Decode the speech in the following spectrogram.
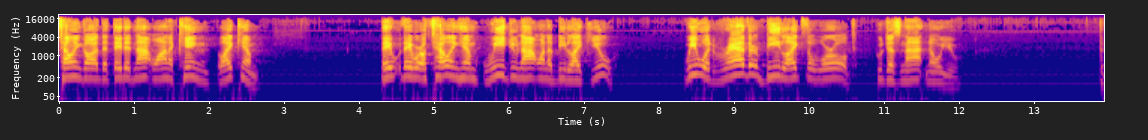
telling God that they did not want a king like him. They, they were telling him, We do not want to be like you. We would rather be like the world who does not know you. The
